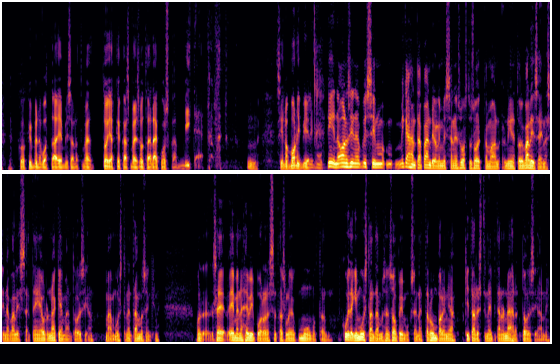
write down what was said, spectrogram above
kun kymmenen vuotta aiemmin sanoit, että mä, toi jätkä kanssa mä en soita enää koskaan mitään. Mm. Siinä on moni mieli muu. Niin, no on siinä vissiin, mikähän tämä bändi oli, missä ne suostu soittamaan niin, että oli väliseinä siinä välissä, että ne ei joudu näkemään toisiaan. Mä muistelen tämmöisenkin. Mutta se ei mennä hevipuolelle, se taisi olla joku muu, mutta kuitenkin muistan tämmöisen sopimuksen, että rumpalin ja kitaristin ei pitänyt nähdä toisiaan, niin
